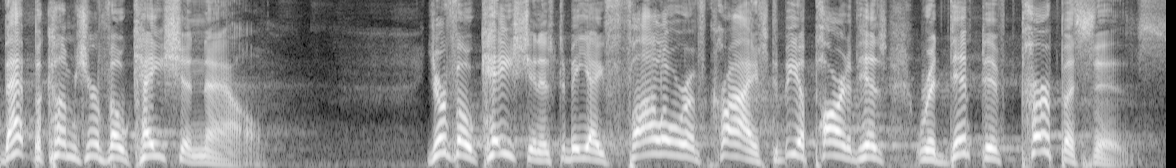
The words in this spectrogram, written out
That becomes your vocation now. Your vocation is to be a follower of Christ, to be a part of His redemptive purposes.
